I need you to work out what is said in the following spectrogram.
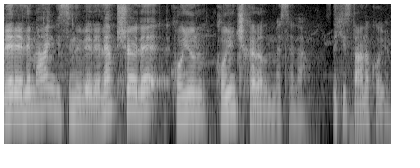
verelim. Hangisini verelim? Şöyle koyun koyun çıkaralım mesela. 8 tane koyun.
